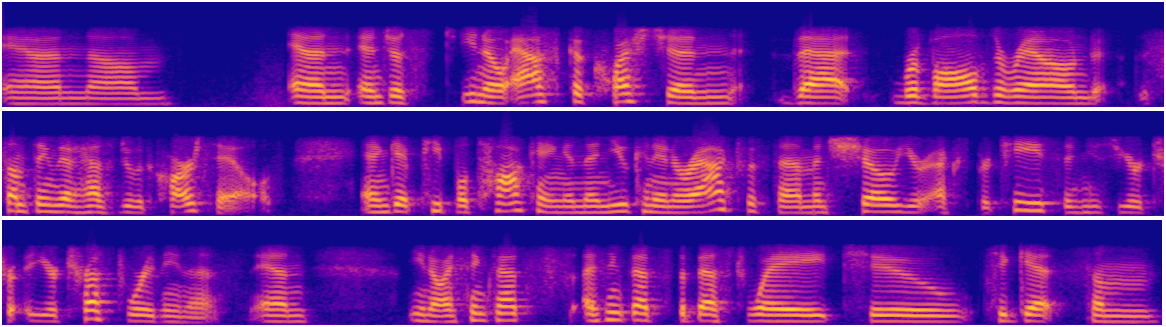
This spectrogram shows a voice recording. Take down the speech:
and um, and and just you know ask a question that revolves around something that has to do with car sales and get people talking and then you can interact with them and show your expertise and use your tr- your trustworthiness and you know I think that's I think that's the best way to to get some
